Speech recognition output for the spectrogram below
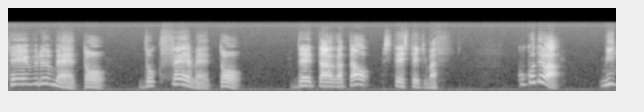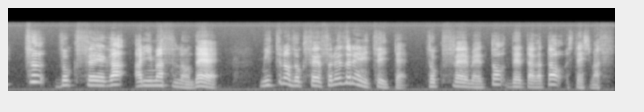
テーブル名と属性名とデータ型を指定していきます。ここでは3つ属性がありますので、3つの属性それぞれについて属性名とデータ型を指定します。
